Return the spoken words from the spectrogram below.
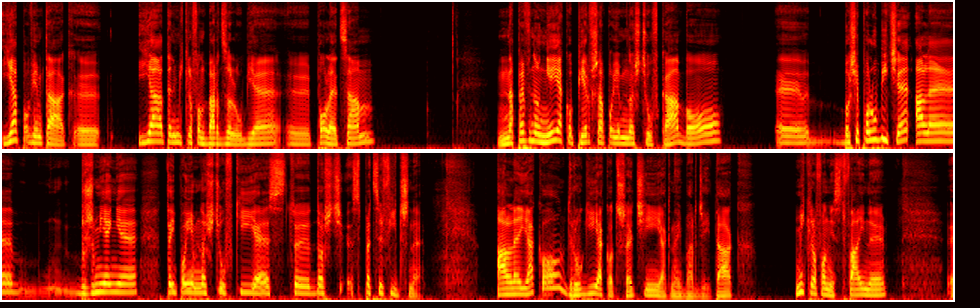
Ja powiem tak, e, ja ten mikrofon bardzo lubię, e, polecam. Na pewno nie jako pierwsza pojemnościówka, bo, e, bo się polubicie, ale brzmienie tej pojemnościówki jest e, dość specyficzne. Ale jako drugi, jako trzeci, jak najbardziej tak. Mikrofon jest fajny. E,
